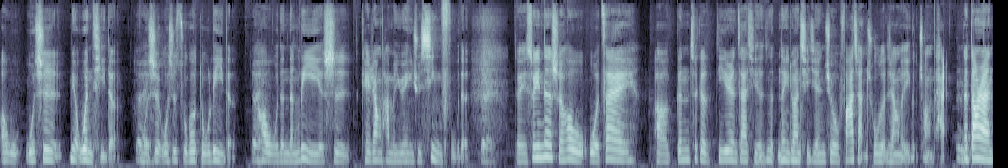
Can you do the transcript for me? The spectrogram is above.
哦，我我是没有问题的，我是我是足够独立的，然后我的能力也是可以让他们愿意去幸福的。对，对，所以那时候我在呃跟这个第一任在一起的那那一段期间，就发展出了这样的一个状态。嗯那当然，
